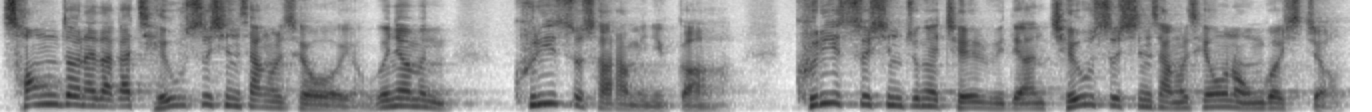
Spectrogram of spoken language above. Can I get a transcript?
성전에다가 제우스 신상을 세워요. 왜냐하면 그리스 사람이니까 그리스 신 중에 제일 위대한 제우스 신상을 세워놓은 것이죠.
